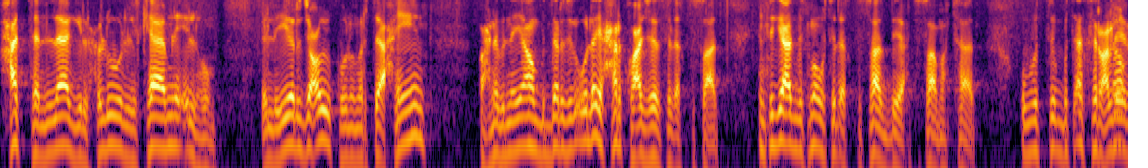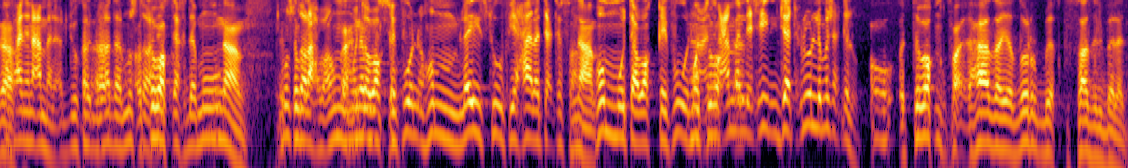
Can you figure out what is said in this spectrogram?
حتى نلاقي الحلول الكاملة لهم اللي يرجعوا يكونوا مرتاحين وإحنا بدنا إياهم بالدرجة الأولى يحركوا عجله الاقتصاد. أنت قاعد بتموت الاقتصاد باعتصامك هذا. وبتأثر علينا. توقف عن العمل. أرجوك أنه هذا المصطلح توقف. يستخدموه. نعم. مصطلح وهم متوقفون. هم ليسوا في حالة اعتصام نعم. هم متوقفون عن متوق- العمل لحين إيجاد حلول لمشاكلهم. التوقف هذا يضر باقتصاد البلد.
